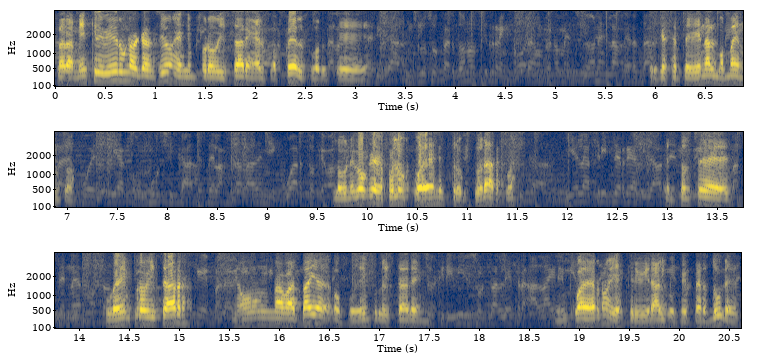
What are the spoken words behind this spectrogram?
para mí escribir una canción es improvisar en el papel, porque porque se te viene al momento. Lo único que después lo puedes estructurar, pues. Entonces, puedes improvisar en una batalla o puedes improvisar en, un cuaderno y escribir algo que perdure.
